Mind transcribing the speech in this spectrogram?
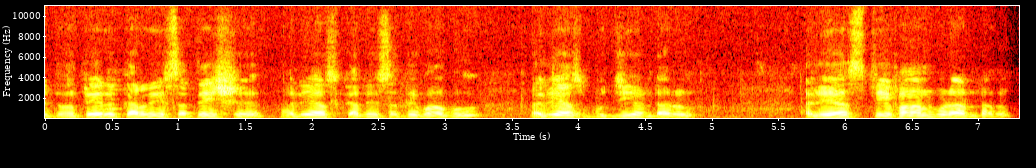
ఇతని పేరు కర్రీ సతీష్ అలియాస్ కర్రీ సతీబాబు. అలియాస్ బుజ్జి అంటారు. అలియాస్ స్టీఫన్ అని కూడా అంటారు.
